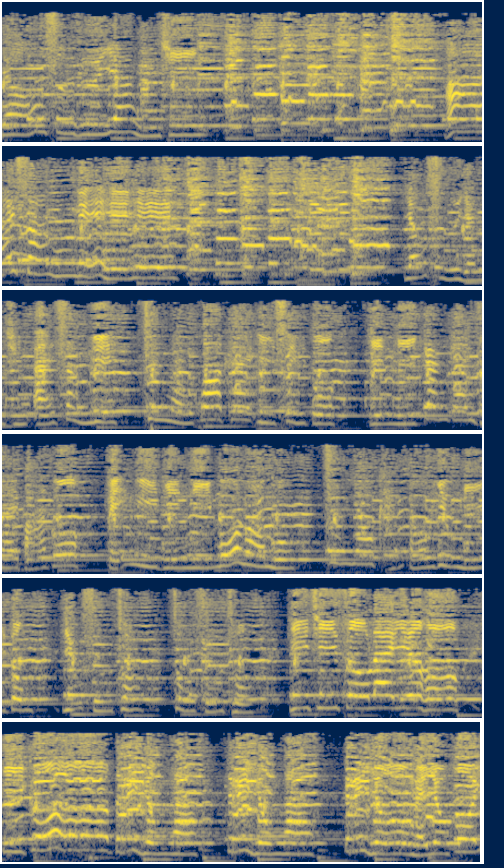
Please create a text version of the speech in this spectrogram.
要是养鸡，上月，春暖花开一岁多，田里干干在八个，被你店里莫乱摸。只要看到有你动，右手抓，左手搓，提起手来有一个得用啊，得用啊，得用啊，用过一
